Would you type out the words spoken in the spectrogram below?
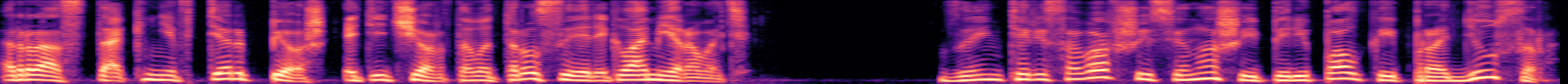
раз так не втерпёшь эти чёртовы трусы рекламировать!» Заинтересовавшийся нашей перепалкой продюсер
